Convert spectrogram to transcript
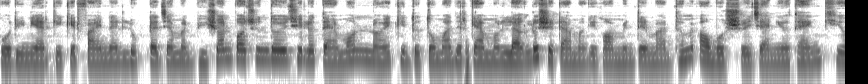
করিনি। আর কেকের ফাইনাল লুকটা যে আমার ভীষণ পছন্দ হয়েছিল, তেমন নয়। কিন্তু তোমাদের কেমন লাগল সেটা আমাকে কমেন্টের মাধ্যমে অবশ্যই জানিও থ্যাংক ইউ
